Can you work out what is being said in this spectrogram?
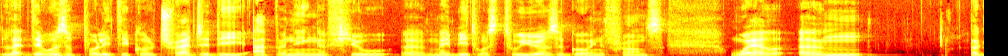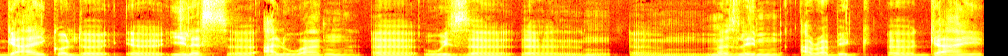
like, there was a political tragedy happening a few uh, maybe it was two years ago in France, where. Um, a guy called uh, uh, Iles Alouane, uh, who is a, um, Muslim Arabic uh, guy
